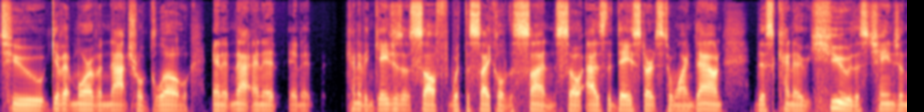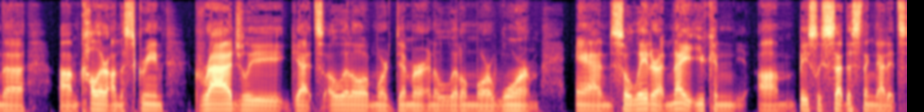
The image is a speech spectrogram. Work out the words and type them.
to give it more of a natural glow and it and it and it kind of engages itself with the cycle of the sun so as the day starts to wind down this kind of hue this change in the um, color on the screen gradually gets a little more dimmer and a little more warm. And so later at night you can um, basically set this thing that it's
